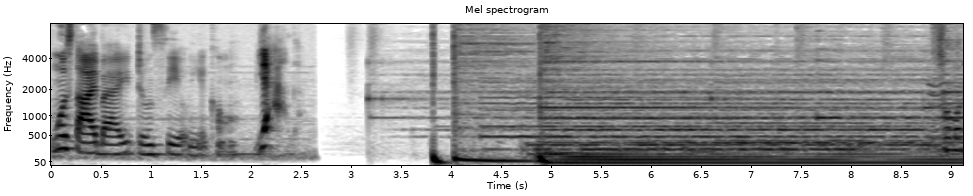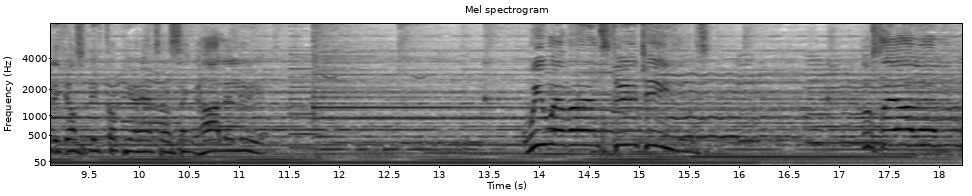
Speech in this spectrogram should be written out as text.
Most High by Dunsin Oyekan. Yeah! Somebody just lift up your hands and sing hallelujah. We were once to Jesus. Who say hallelujah.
